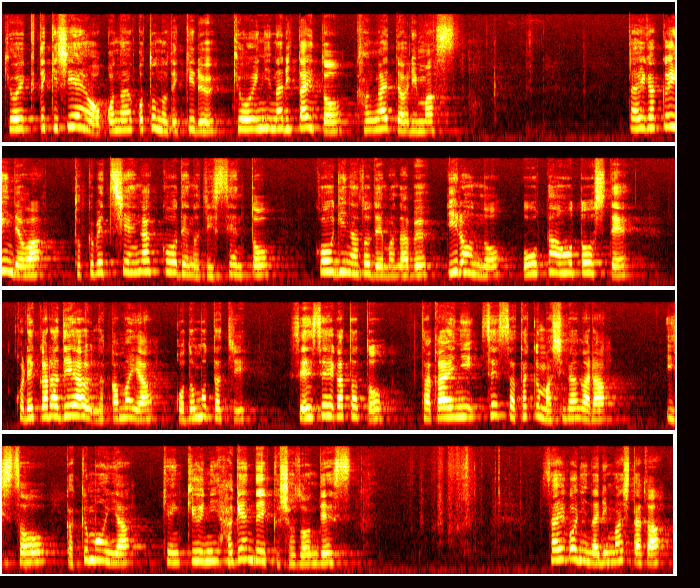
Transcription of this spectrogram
教育的支援を行うことのできる教員になりたいと考えております。大学院では特別支援学校での実践と講義などで学ぶ理論の王冠を通してこれから出会う仲間や子どもたち先生方と互いに切磋琢磨しながら一層学問や研究に励んでいく所存です。最後になりましたが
